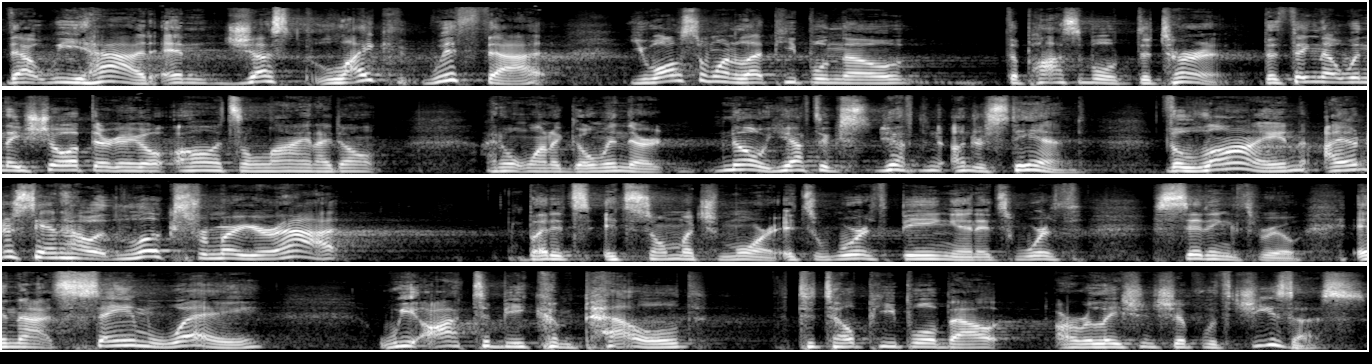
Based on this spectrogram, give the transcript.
that we had. And just like with that, you also want to let people know the possible deterrent. The thing that when they show up, they're going to go, oh, it's a line. I don't, I don't want to go in there. No, you have to, you have to understand. The line, I understand how it looks from where you're at, but it's, it's so much more. It's worth being in, it's worth sitting through. In that same way, we ought to be compelled to tell people about our relationship with Jesus.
